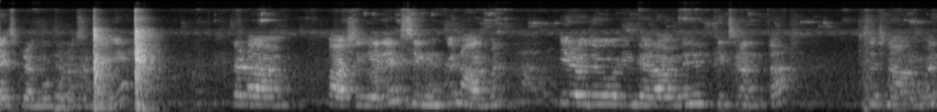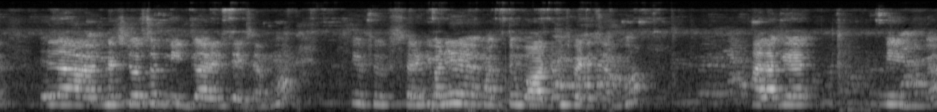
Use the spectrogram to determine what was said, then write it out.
ఎస్ ప్రభు ఫోటోస్ ఉన్నాయి. ఇక్కడ వాషింగ్ ఏరియా సింక్ నార్మల్ ఈరోజు ఇంకా ఎలా ఉంది? కిచెన్ అంతా జస్ట్ నార్మల్ ఇలా నెక్స్ట్ డోర్స్ నీట్గా అరేంజ్ చేసాము. ఇవి చూసేసరికి ఇవన్నీ మొత్తం వాటర్ పెట్టేసాము. అలాగే నీట్గా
